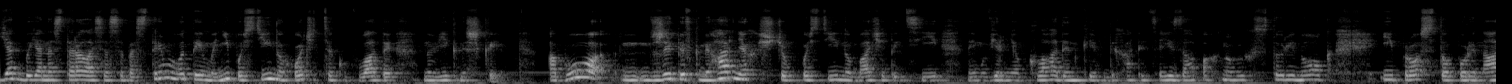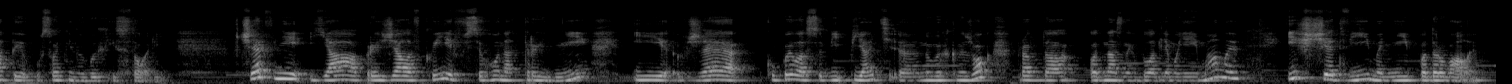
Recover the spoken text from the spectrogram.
Як би я не старалася себе стримувати, мені постійно хочеться купувати нові книжки. Або жити в книгарнях, щоб постійно бачити ці неймовірні обкладинки, вдихати цей запах нових сторінок і просто поринати у сотні нових історій. В червні я приїжджала в Київ всього на три дні і вже купила собі п'ять е, нових книжок. Правда, одна з них була для моєї мами, і ще дві мені подарували.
